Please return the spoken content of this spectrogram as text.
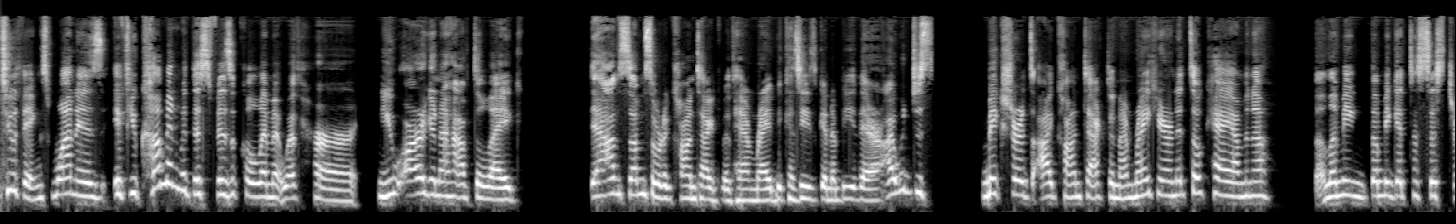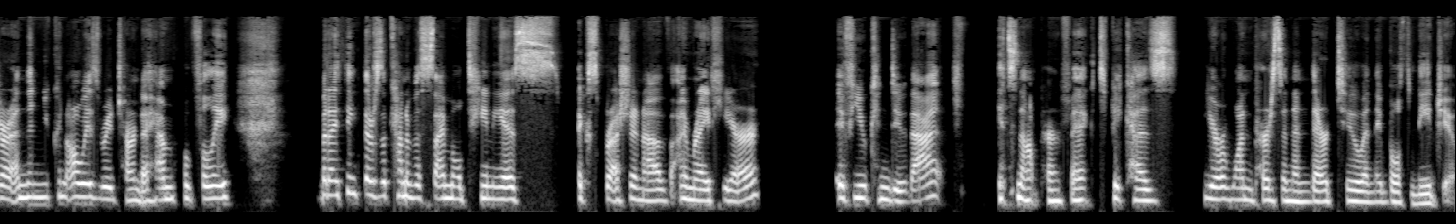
two things. One is if you come in with this physical limit with her, you are going to have to like have some sort of contact with him, right? Because he's going to be there. I would just make sure it's eye contact and I'm right here and it's okay. I'm going to let me let me get to sister and then you can always return to him hopefully. But I think there's a kind of a simultaneous expression of I'm right here. If you can do that, it's not perfect because you're one person and they're two and they both need you.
